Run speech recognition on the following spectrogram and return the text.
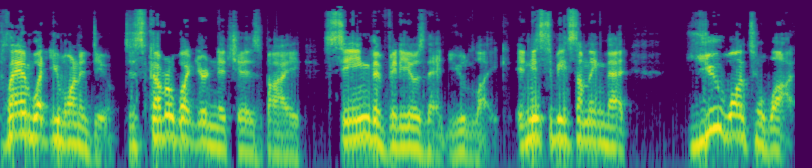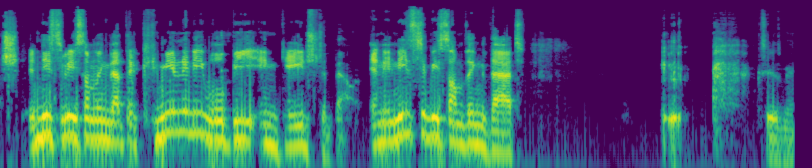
Plan what you want to do. Discover what your niche is by seeing the videos that you like. It needs to be something that you want to watch. It needs to be something that the community will be engaged about. And it needs to be something that excuse me.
